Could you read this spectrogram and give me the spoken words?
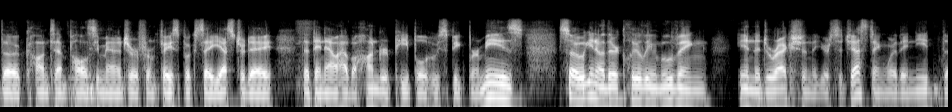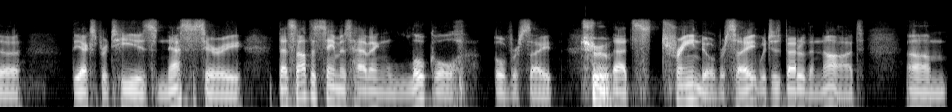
the content policy manager from facebook say yesterday that they now have 100 people who speak burmese so you know they're clearly moving in the direction that you're suggesting where they need the the expertise necessary that's not the same as having local oversight True. That's trained oversight, which is better than not. Um,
